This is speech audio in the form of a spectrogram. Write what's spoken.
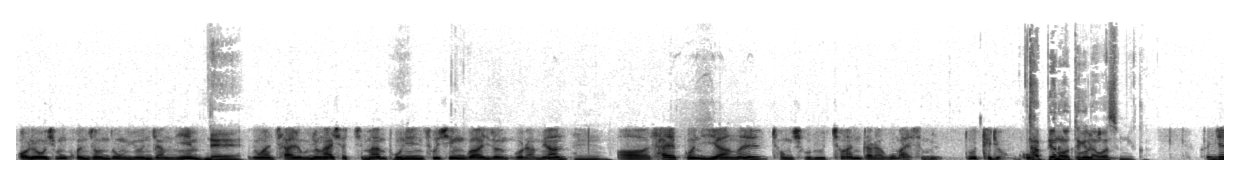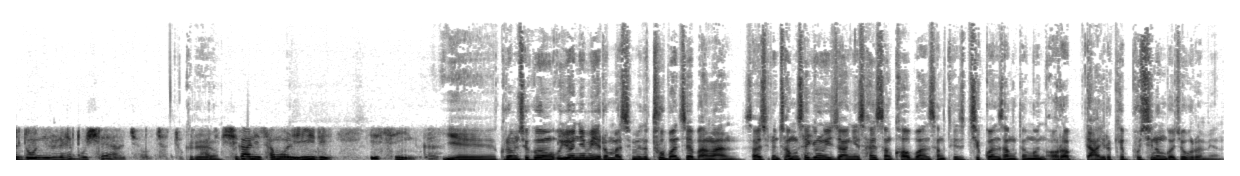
어려우시면 권선동 위원장님 네. 그동안 잘 운영하셨지만 본인 소신과 이런 거라면 음. 어, 사회권 이양을 정식으로 요청한다라고 말씀을 또 드렸고 답변은 어떻게 나왔습니까? 그 이제 논의를 해보셔야죠. 그래요? 아직 시간이 3월 2일이 있으니까. 예. 그럼 지금 의원님의 이런 말씀인데 두 번째 방안 사실은 정세균 의장이 사실상 거부한 상태에서 직권 상정은 어렵다 이렇게 보시는 거죠 그러면.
